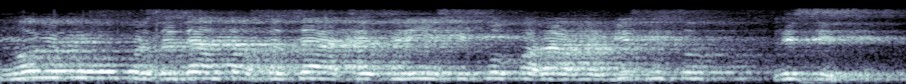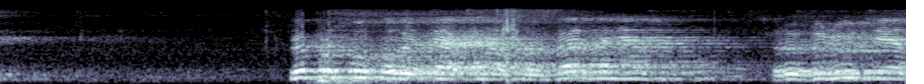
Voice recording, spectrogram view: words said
Новікову, президенту Асоціації Український клуб аграрного бізнесу Лісівський. Ви прослухали текст нашого звернення, резолюція.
